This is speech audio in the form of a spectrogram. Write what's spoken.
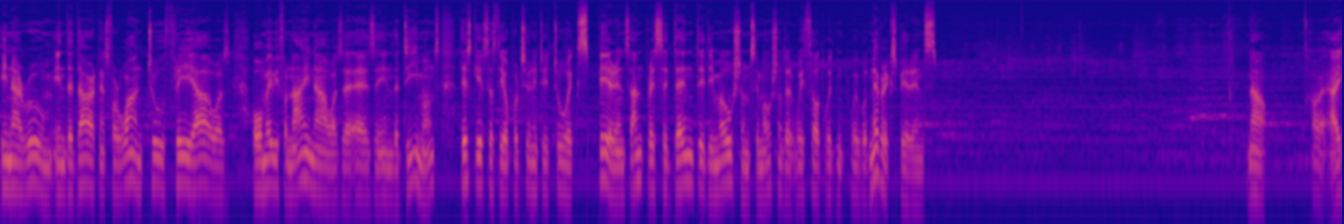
in a room in the darkness for one, two, three hours or maybe for nine hours as in the demons, this gives us the opportunity to experience unprecedented emotions, emotions that we thought we would never experience. Now, I,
